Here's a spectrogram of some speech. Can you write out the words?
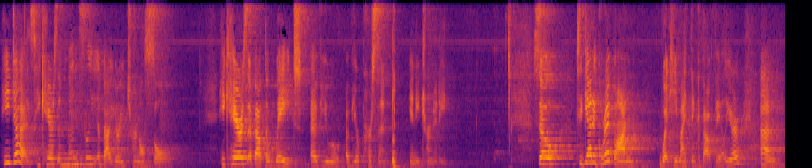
He does. He cares immensely about your eternal soul. He cares about the weight of, you, of your person in eternity. So, to get a grip on what he might think about failure, um,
